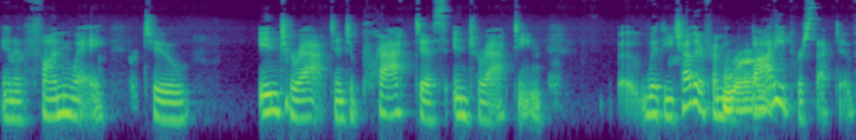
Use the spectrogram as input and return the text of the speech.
in a fun way to interact and to practice interacting uh, with each other from a body perspective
